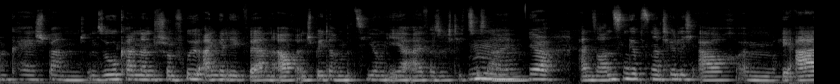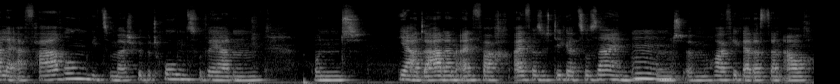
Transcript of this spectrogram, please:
Okay, spannend. Und so kann dann schon früh angelegt werden, auch in späteren Beziehungen eher eifersüchtig zu mhm, sein. Ja. Ansonsten gibt es natürlich auch ähm, reale Erfahrungen, wie zum Beispiel betrogen zu werden und ja, da dann einfach eifersüchtiger zu sein mhm. und ähm, häufiger das dann auch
